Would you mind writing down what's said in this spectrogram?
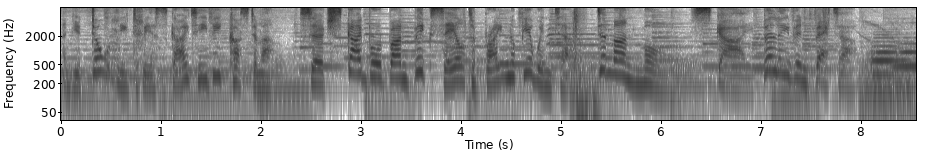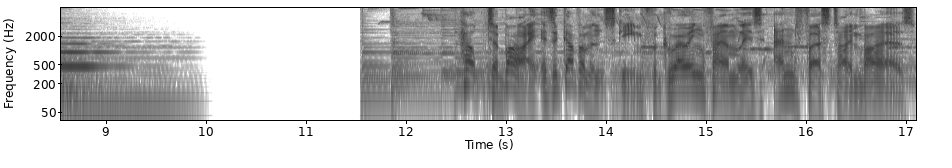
and you don't need to be a Sky TV customer. Search Sky Broadband Big Sale to brighten up your winter. Demand more. Sky. Believe in better. Help to Buy is a government scheme for growing families and first time buyers.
